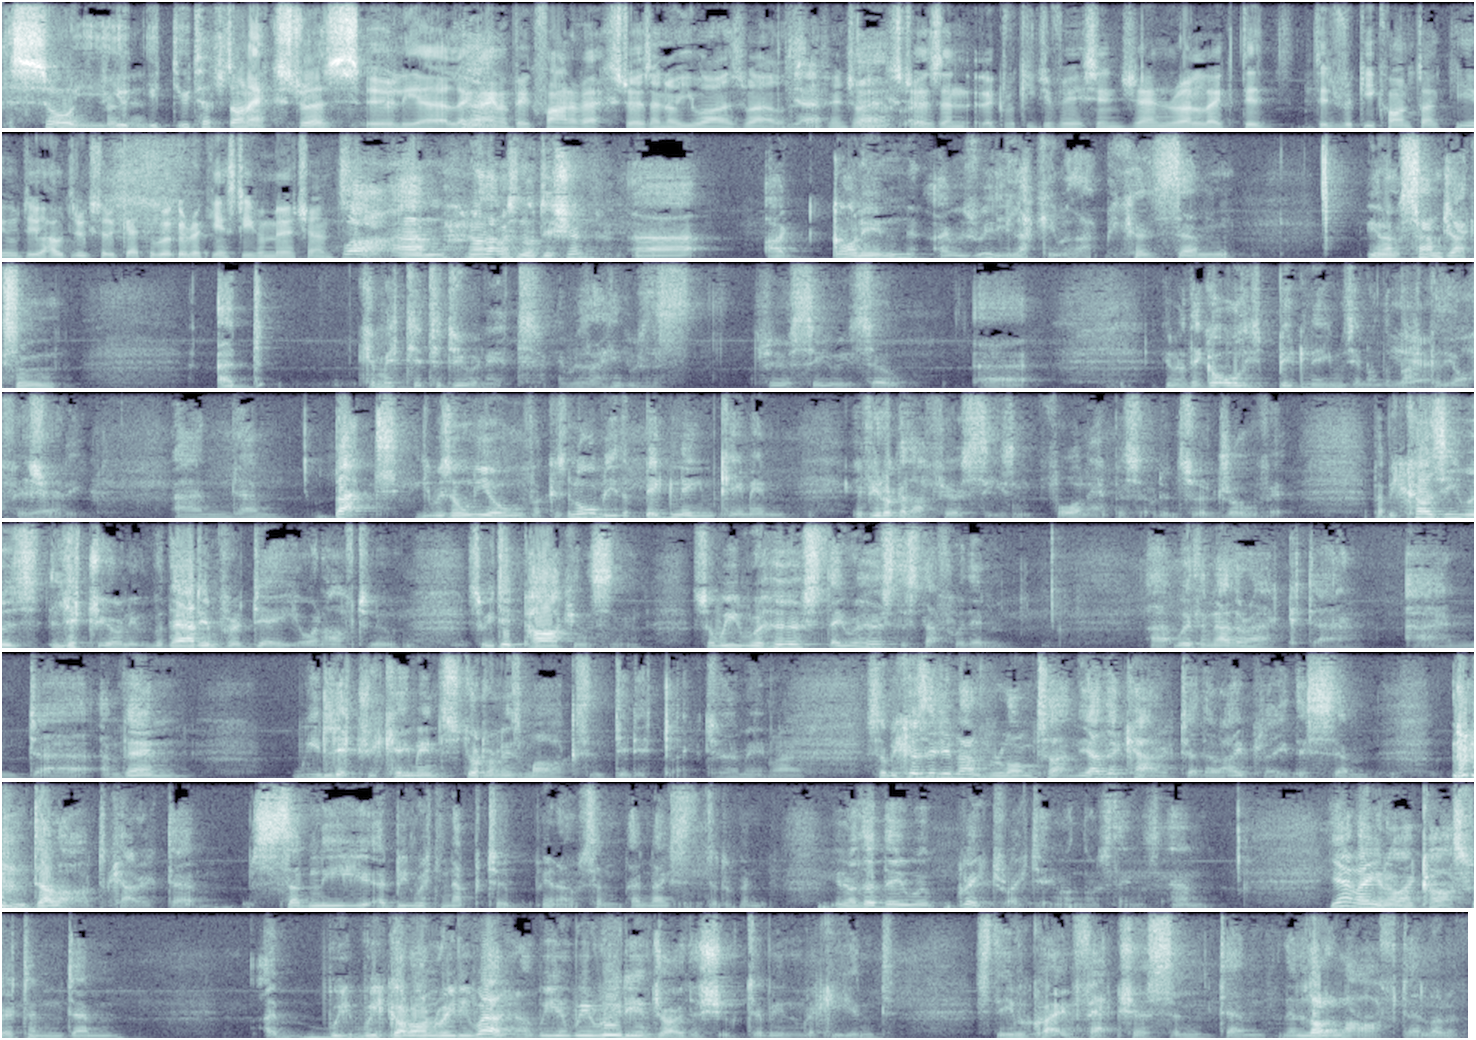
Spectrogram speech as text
So you, you you touched on extras earlier. Like Yeah. I'm a big fan of extras. I know you are as well. Yeah. So I enjoy Yeah. extras and like Ricky Gervais in general. Like did did Ricky contact you? Do, how did you sort of get to work with Ricky and Stephen Merchant? Well, um, no, that was an audition. Uh, I'd gone in. I was really lucky with that because, um, you know, Sam Jackson had committed to doing it. It was, I think, it was the first series. So, uh, you know, they got all these big names in on the back of the office, yeah. really. And um, but he was only over because normally the big name came in. If you look at that first season for an episode and sort of drove it, but because he was literally only they had him for a day or an afternoon, so he did Parkinson. So we rehearsed. They rehearsed the stuff with him, uh, with another actor, and uh, and then we literally came in, stood on his marks, and did it. Like, do you know what I mean? Right. So because they didn't have him a long time, the other character that I played, this um, Dullard character, suddenly had been written up to you know some a nice sort of, and, you know that they were great writing on those things. Um, yeah, and I, you know, I cast for it, and um, I, we we got on really well. You know, we we really enjoyed the shoot. I mean, Ricky and Steve were quite infectious, and um, a lot of laughter, a lot of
